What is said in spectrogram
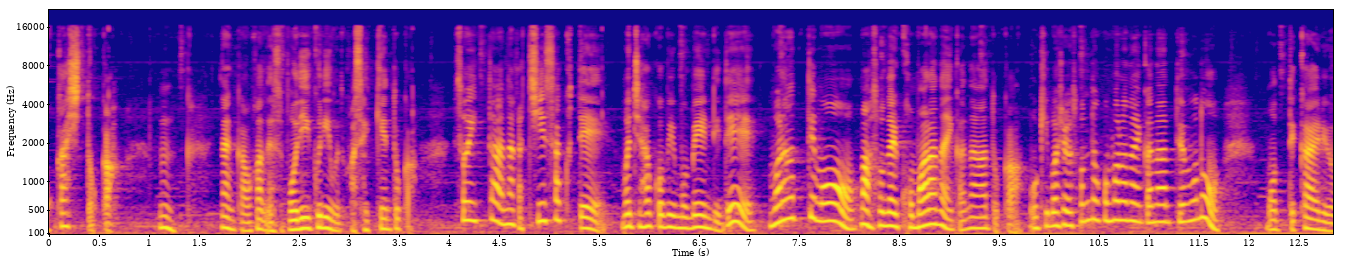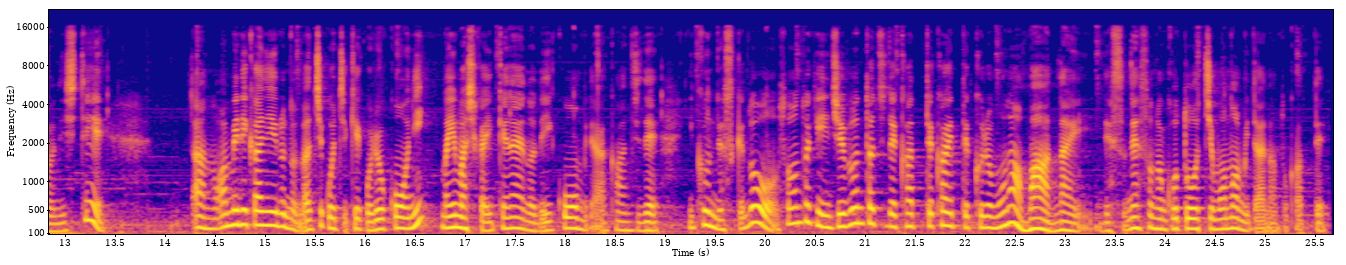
お菓子とか、うん、なんかわかんないです。ボディクリームとか石鹸とか。そういったなんか小さくて持ち運びも便利でもらってもまあそんなに困らないかなとか置き場所がそんな困らないかなっていうものを持って帰るようにしてあのアメリカにいるのであちこち結構旅行に、まあ、今しか行けないので行こうみたいな感じで行くんですけどその時に自分たちで買って帰ってくるものはまあないですね。そのご当地ものみたいなとかって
